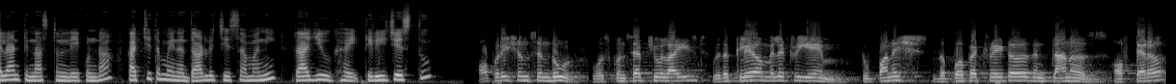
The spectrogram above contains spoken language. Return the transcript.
ఎలాంటి నష్టం లేకుండా ఖచ్చితమైన దాడులు చేశామని రాజీవ్ ఘై తెలియజేస్తూ Operation Sindoor was conceptualized with a clear military aim to punish the perpetrators and planners of terror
